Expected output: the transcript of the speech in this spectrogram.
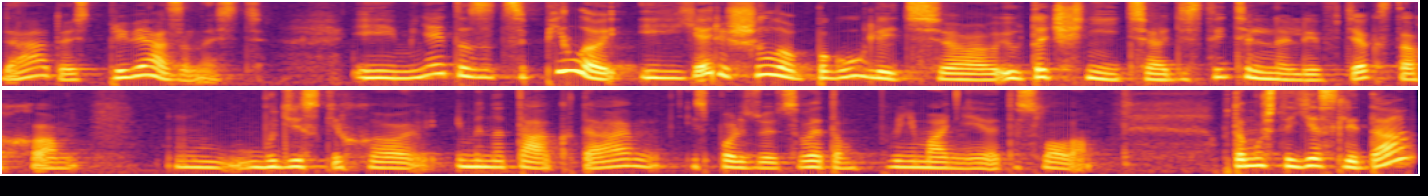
да, то есть привязанность. И меня это зацепило, и я решила погуглить э, и уточнить, а действительно ли в текстах э, буддийских э, именно так да, используется в этом понимании это слово. Потому что если да,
